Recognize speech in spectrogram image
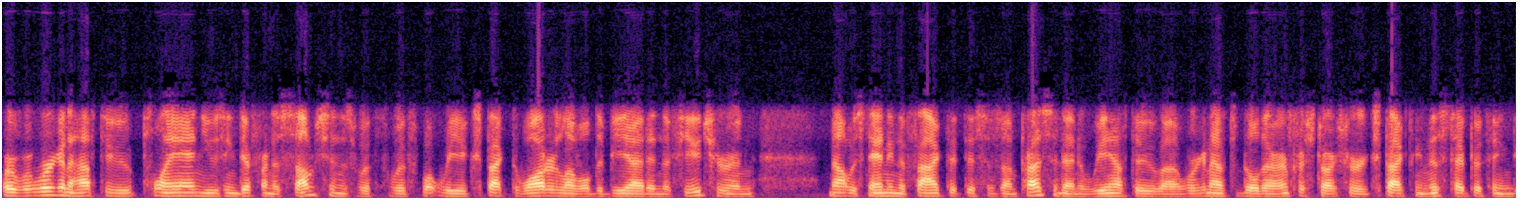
we're, we're going to have to plan using different assumptions with, with what we expect the water level to be at in the future. And notwithstanding the fact that this is unprecedented, we have to uh, we're going to have to build our infrastructure expecting this type of thing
